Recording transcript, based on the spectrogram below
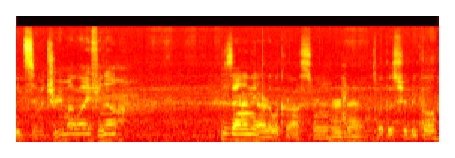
need symmetry in my life, you know. Zen and the art of lacrosse string. Heard that. That's what this should be called.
